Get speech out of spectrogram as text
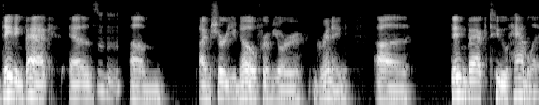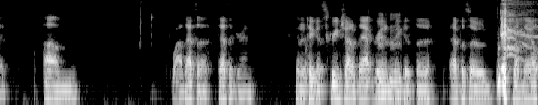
dating back as mm-hmm. um, I'm sure you know from your grinning, uh, dating back to Hamlet um, wow, that's a that's a grin. I'm gonna take a screenshot of that grin mm-hmm. and make it the episode thumbnail.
